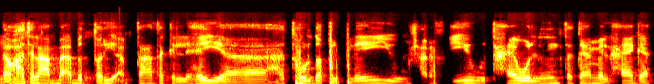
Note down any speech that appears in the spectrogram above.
لو. هتلعب بقى بالطريقة بتاعتك اللي هي هت hold up ال play ومش عارف إيه وتحاول إن أنت تعمل حاجة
